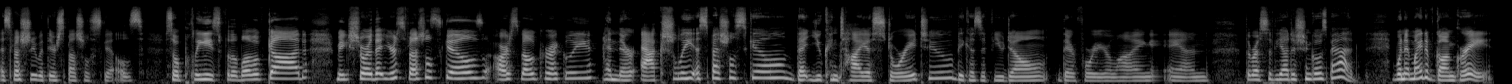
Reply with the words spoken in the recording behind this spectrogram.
especially with your special skills. So please for the love of god make sure that your special skills are spelled correctly and they're actually a special skill that you can tie a story to because if you don't therefore you're lying and the rest of the audition goes bad. When it might have gone great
